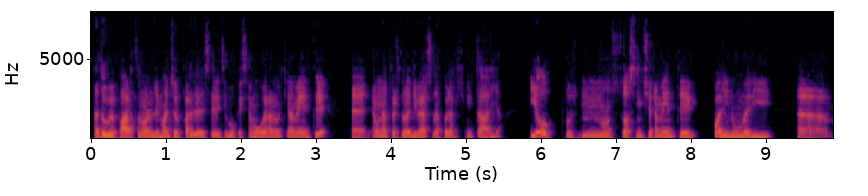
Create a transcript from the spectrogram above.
da dove partono le maggior parte delle serie tv che stiamo guardando ultimamente eh, è un'apertura diversa da quella che c'è in Italia. Io non so sinceramente quali numeri eh,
